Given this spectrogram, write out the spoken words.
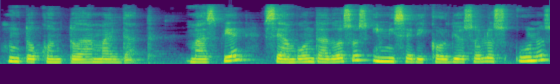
junto con toda maldad más bien, sean bondadosos y misericordiosos los unos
